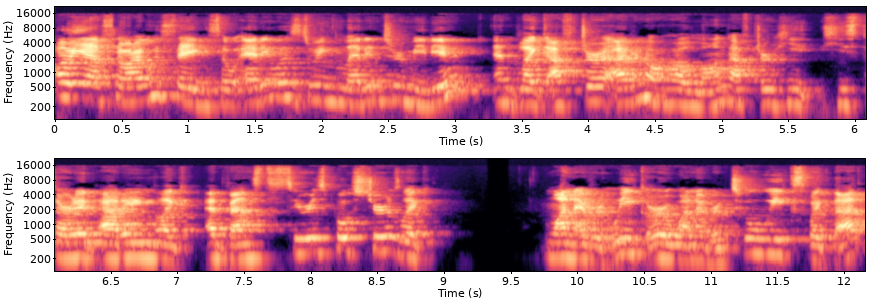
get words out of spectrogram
Oh yeah, so I was saying, so Eddie was doing lead intermediate, and like after I don't know how long after he he started adding like advanced series postures, like one every week or one every two weeks, like that,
